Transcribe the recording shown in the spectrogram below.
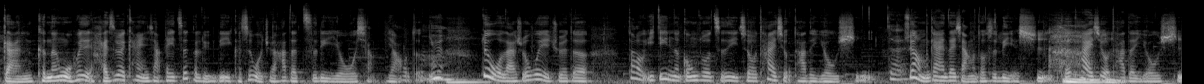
肝，可能我会还是会看一下，哎，这个履历，可是我觉得他的资历有我想要的，因为对我来说，我也觉得到一定的工作资历之后，他也是有他的优势。对，虽然我们刚才在讲的都是劣势，可是他还是有他的优势。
